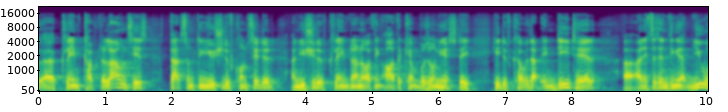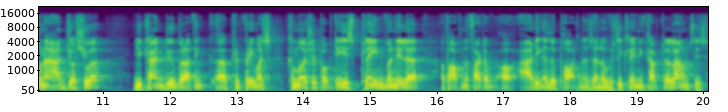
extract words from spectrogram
uh, claim capital allowances, that's something you should have considered and you should have claimed. And I know I think Arthur Kemp was on yesterday, he'd have covered that in detail. Uh, and if there's anything that you want to add, Joshua, you can do. But I think uh, pr- pretty much commercial property is plain vanilla, apart from the fact of adding other partners and obviously claiming capital allowances.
